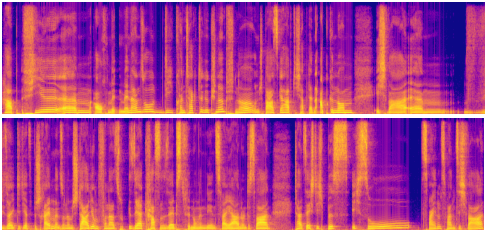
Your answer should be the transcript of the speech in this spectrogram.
habe viel ähm, auch mit Männern so die Kontakte geknüpft ne, und Spaß gehabt. Ich habe dann abgenommen. Ich war, ähm, wie soll ich das jetzt beschreiben, in so einem Stadium von einer sehr krassen Selbstfindung in den zwei Jahren. Und das war tatsächlich, bis ich so 22 war,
